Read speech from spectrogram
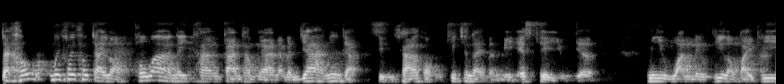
แต่เขาไม่ค่อยเข้าใจหรอก เพราะว่าในทางการทำงานนะมันยากเนื่องจากสินค้าของชุดชั้นในมันมี SKU เยอะ มีวันหนึ่งที่เราไปที่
